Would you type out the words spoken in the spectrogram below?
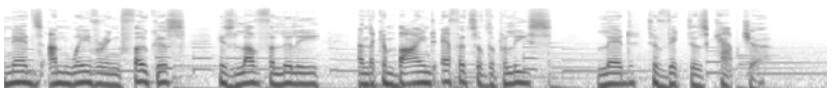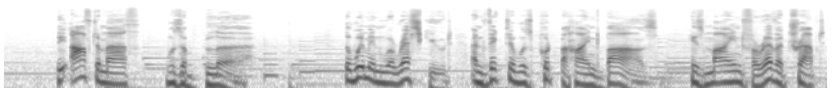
Ned's unwavering focus, his love for Lily, and the combined efforts of the police led to Victor's capture. The aftermath was a blur. The women were rescued, and Victor was put behind bars, his mind forever trapped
